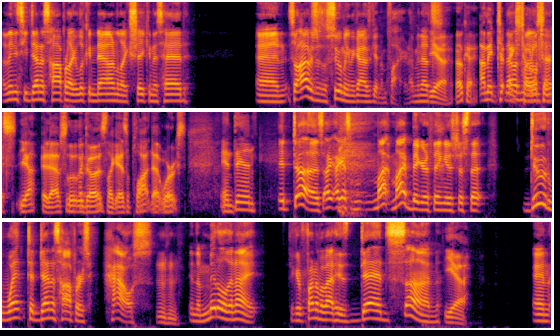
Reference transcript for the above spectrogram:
and then you see Dennis Hopper like looking down and like shaking his head, and so I was just assuming the guy was getting him fired. I mean, that's Yeah. Okay. I mean, it t- makes total sense. Yeah, it absolutely does. Like as a plot, that works. And then, it does. I, I guess my my bigger thing is just that dude went to Dennis Hopper's house mhm. in the middle of the night to confront him about his dead son, yeah. and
